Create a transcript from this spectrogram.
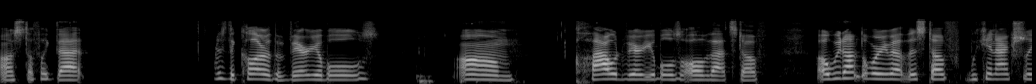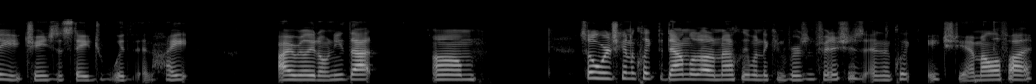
uh, stuff like that. Is the color of the variables, um, cloud variables, all of that stuff. Oh, we don't have to worry about this stuff. We can actually change the stage width and height. I really don't need that. Um, so we're just going to click the download automatically when the conversion finishes and then click HTMLify.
